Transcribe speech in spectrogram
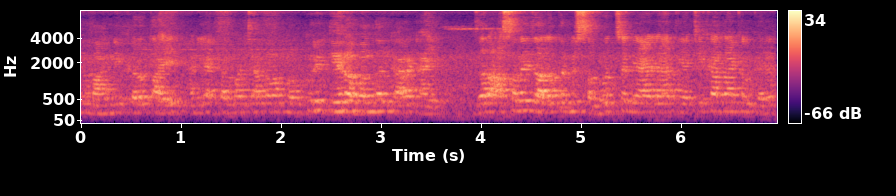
मी मागणी करत आहे आणि या कलमाच्या आधारावर नोकरी देणं बंधनकारक आहे. जर असं नाही झालं तर मी सर्वोच्च न्यायालयात याचिका दाखल करेन.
